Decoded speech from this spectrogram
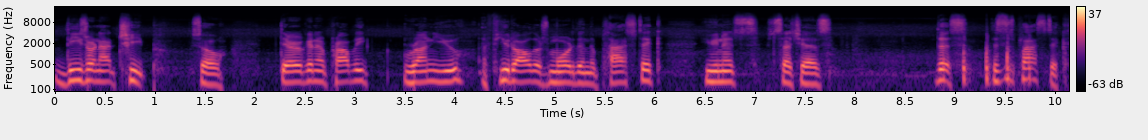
these are not cheap. So they're gonna probably run you a few dollars more than the plastic units such as this. This is plastic.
